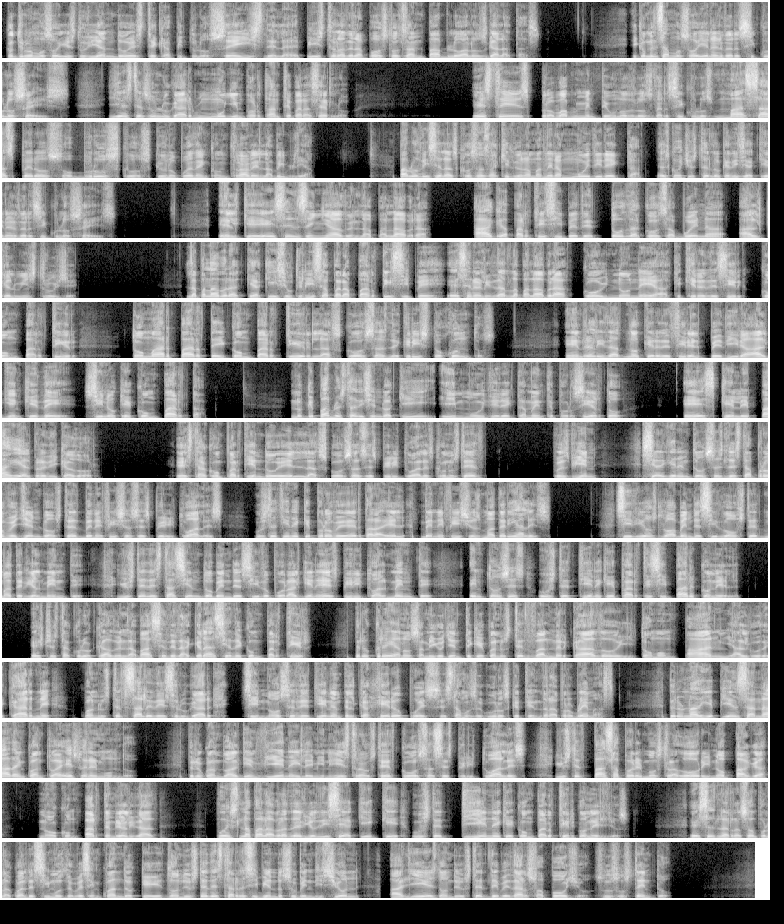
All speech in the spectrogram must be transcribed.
Continuamos hoy estudiando este capítulo 6 de la epístola del apóstol San Pablo a los Gálatas. Y comenzamos hoy en el versículo 6, y este es un lugar muy importante para hacerlo. Este es probablemente uno de los versículos más ásperos o bruscos que uno pueda encontrar en la Biblia. Pablo dice las cosas aquí de una manera muy directa. Escuche usted lo que dice aquí en el versículo 6. El que es enseñado en la palabra, haga partícipe de toda cosa buena al que lo instruye. La palabra que aquí se utiliza para partícipe es en realidad la palabra koinonea, que quiere decir compartir, tomar parte y compartir las cosas de Cristo juntos. En realidad no quiere decir el pedir a alguien que dé, sino que comparta. Lo que Pablo está diciendo aquí, y muy directamente por cierto, es que le pague al predicador. ¿Está compartiendo él las cosas espirituales con usted? Pues bien, si alguien entonces le está proveyendo a usted beneficios espirituales, usted tiene que proveer para él beneficios materiales. Si Dios lo ha bendecido a usted materialmente y usted está siendo bendecido por alguien espiritualmente, entonces usted tiene que participar con él. Esto está colocado en la base de la gracia de compartir. Pero créanos, amigo oyente, que cuando usted va al mercado y toma un pan y algo de carne, cuando usted sale de ese lugar, si no se detiene ante el cajero, pues estamos seguros que tendrá problemas. Pero nadie piensa nada en cuanto a eso en el mundo. Pero cuando alguien viene y le ministra a usted cosas espirituales y usted pasa por el mostrador y no paga, no comparte en realidad, pues la palabra de Dios dice aquí que usted tiene que compartir con ellos. Esa es la razón por la cual decimos de vez en cuando que donde usted está recibiendo su bendición, allí es donde usted debe dar su apoyo, su sustento.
